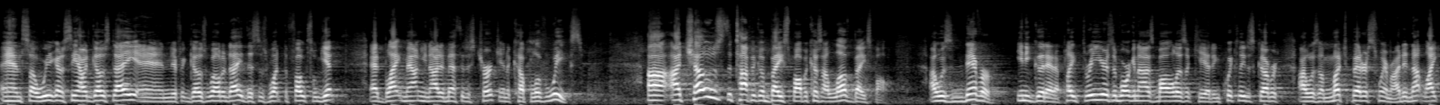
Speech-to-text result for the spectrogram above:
And so we're going to see how it goes today. And if it goes well today, this is what the folks will get at Black Mountain United Methodist Church in a couple of weeks. Uh, I chose the topic of baseball because I love baseball. I was never any good at it. I played three years of organized ball as a kid and quickly discovered I was a much better swimmer. I did not like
